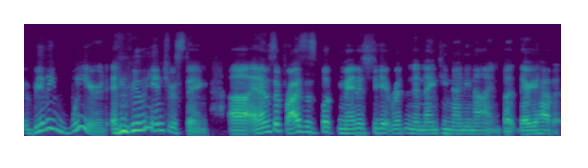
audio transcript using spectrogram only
really weird and really interesting uh, and i'm surprised this book managed to get written in 1999 but there you have it.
